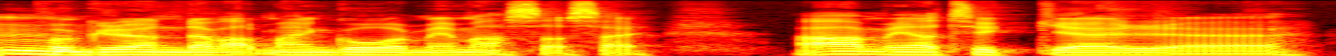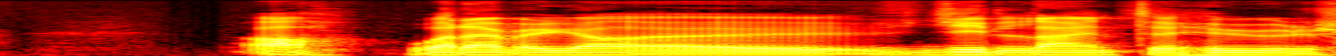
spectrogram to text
Mm. på grund av att man går med massa så här, ja men jag tycker, eh, ja whatever, jag eh, gillar inte hur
